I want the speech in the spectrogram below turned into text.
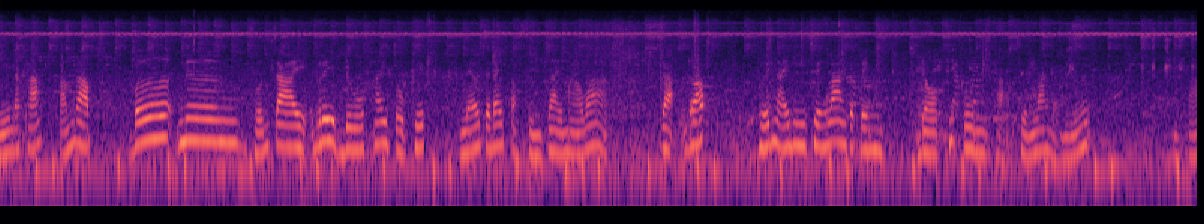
นี่นะคะสำหรับเบอร์หนึ่งสนใจรีบดูให้จบคลิป แล้วจะได้ตัดสินใจมาว่า จะรับเพิร์ไหนดีเชิงล่างจะเป็นดอกพิกุลค่ะเชิงล่างแบบนี้นะคะ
